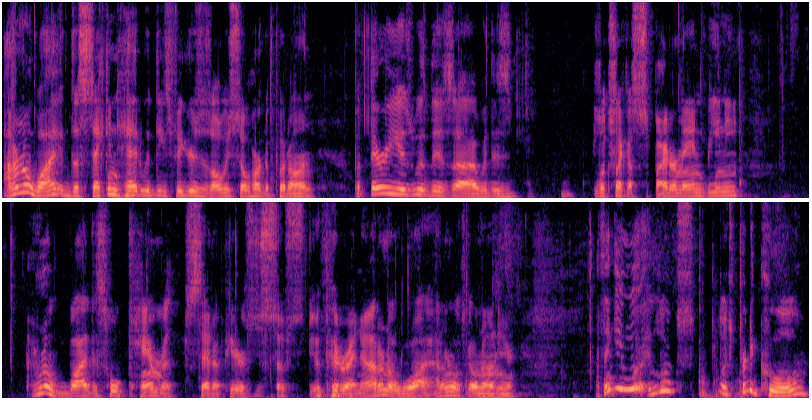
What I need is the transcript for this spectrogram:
I don't know why the second head with these figures is always so hard to put on. But there he is with his, uh, with his, looks like a Spider-Man beanie. I don't know why this whole camera setup here is just so stupid right now. I don't know why. I don't know what's going on here. I think he lo it looks looks pretty cool.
